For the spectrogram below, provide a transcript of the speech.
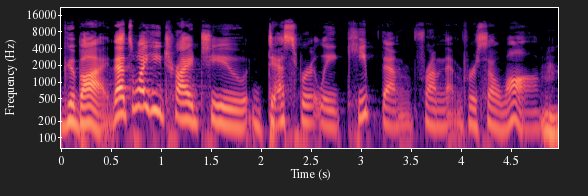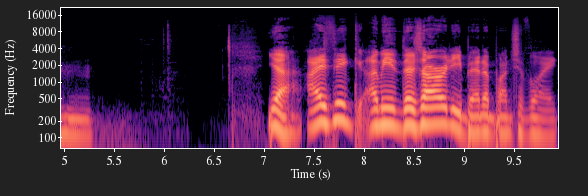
goodbye. That's why he tried to desperately keep them from them for so long. hmm Yeah, I think. I mean, there's already been a bunch of like,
